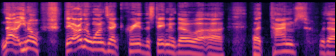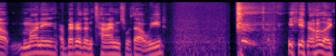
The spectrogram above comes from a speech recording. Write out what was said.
no, you know, they are the ones that created the statement though. Uh, uh, uh times without money are better than times without weed. you know, like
